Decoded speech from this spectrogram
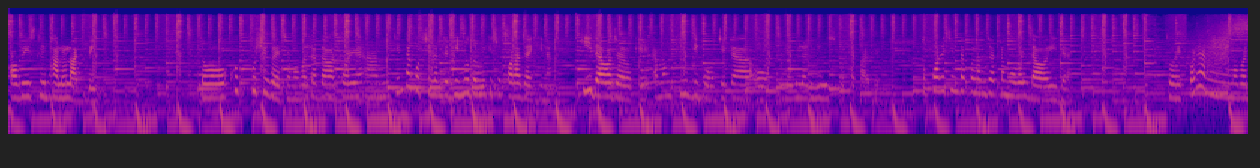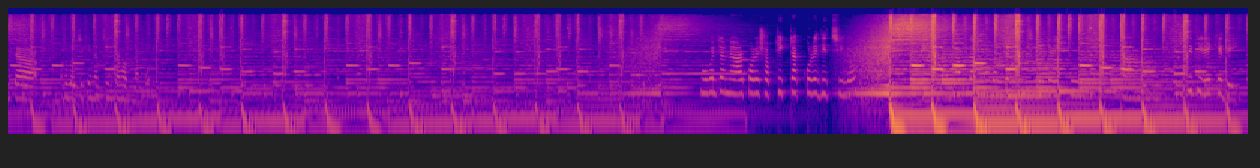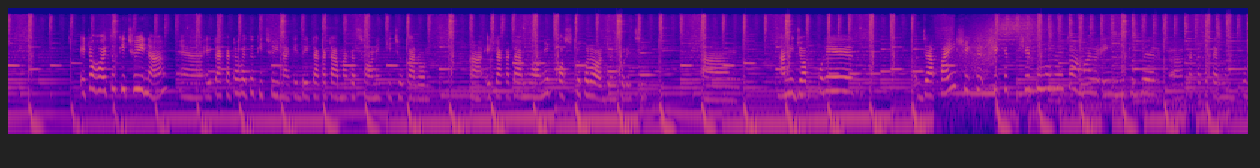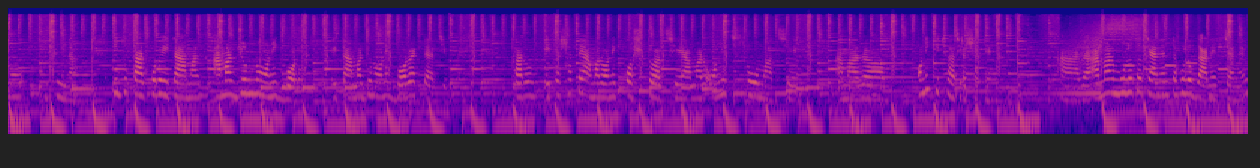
অবভিয়াসলি ভালো লাগবেই। তো খুব খুশি হয়েছে মোবাইলটা দেওয়ার পরে। আমি, চিন্তা করছিলাম যে ভিন্ন ধর্মী কিছু করা যায় কিনা। কি দেওয়া যায় ওকে? এমন কি দিব যেটা ও রেগুলার ইউজ পরে চিন্তা করলাম যে একটা মোবাইল দেওয়াই যায়। তো এরপরে আমি মোবাইলটা হলো যে কিনা চিন্তা ভাবনা করি। মোবাইলটা নেওয়ার পরে সব ঠিকঠাক করে দিচ্ছিল। রেখে দিই। এটা হয়তো কিছুই না এই টাকাটা হয়তো কিছুই না, কিন্তু এই টাকাটা আমার কাছে অনেক কিছু, কারণ এই টাকাটা আমি অনেক কষ্ট করে অর্জন করেছি। আম, জব করে যা পাই সেক্ষেত্রে সে তুলনায় তো আমার এই ইউটিউবের টাকাটা তেমন কোনো কিছুই না। কিন্তু তারপরে এটা আমার আমার জন্য অনেক বড়। এটা আমার জন্য অনেক বড় একটা অ্যাচিভমেন্ট কারণ এটার সাথে আমার অনেক কষ্ট আছে আমার অনেক শ্রম আছে আমার অনেক কিছু আছে এটার সাথে। আর আমার মূলত চ্যানেলটা হলো গানের চ্যানেল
